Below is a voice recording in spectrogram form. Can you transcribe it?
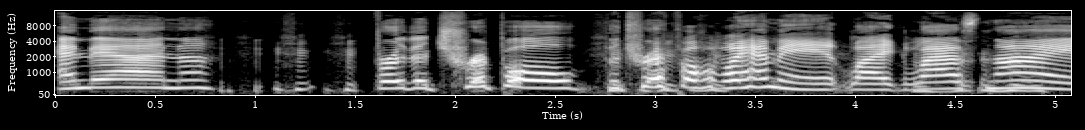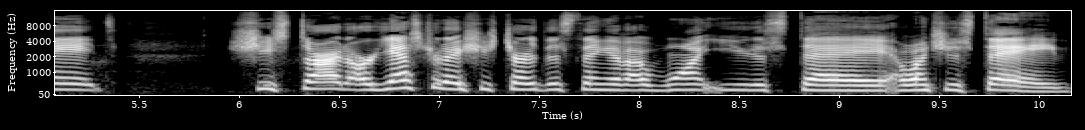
And then for the triple, the triple whammy, like last night, she started, or yesterday, she started this thing of, I want you to stay, I want you to stay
